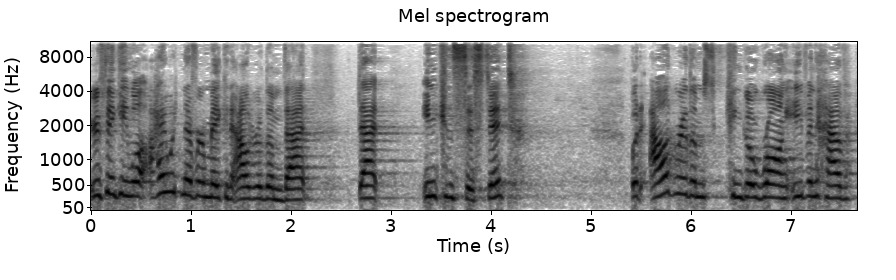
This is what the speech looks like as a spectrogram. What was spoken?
You're thinking, well, I would never make an algorithm that, that inconsistent. But algorithms can go wrong, even have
